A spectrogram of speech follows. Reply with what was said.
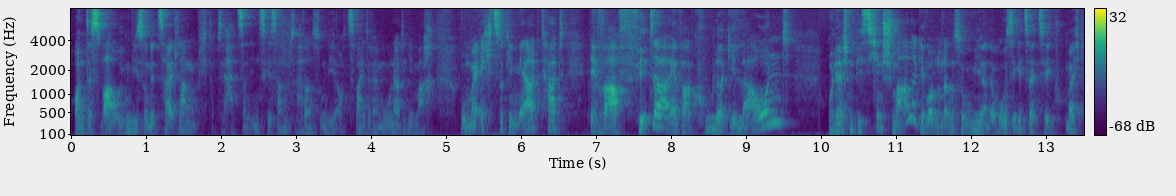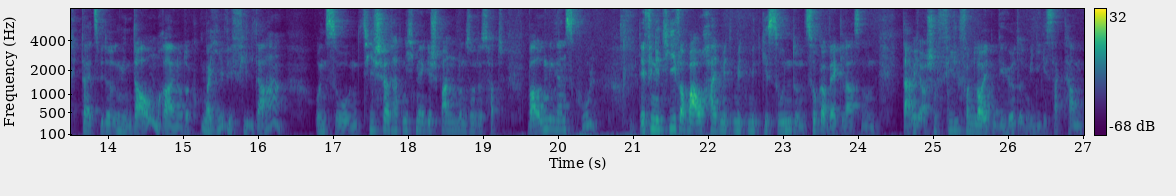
Und das war irgendwie so eine Zeit lang, ich glaube, er hat es dann insgesamt, hat er das irgendwie auch zwei, drei Monate gemacht, wo man echt so gemerkt hat, er war fitter, er war cooler gelaunt und er ist ein bisschen schmaler geworden und hat dann so irgendwie an der Hose gezeigt, hey, guck mal, ich krieg da jetzt wieder irgendwie einen Daumen rein oder guck mal hier, wie viel da und so. Und T-Shirt hat nicht mehr gespannt und so. Das hat, war irgendwie ganz cool. Definitiv, aber auch halt mit, mit, mit gesund und Zucker weglassen. Und da habe ich auch schon viel von Leuten gehört, irgendwie, die gesagt haben,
